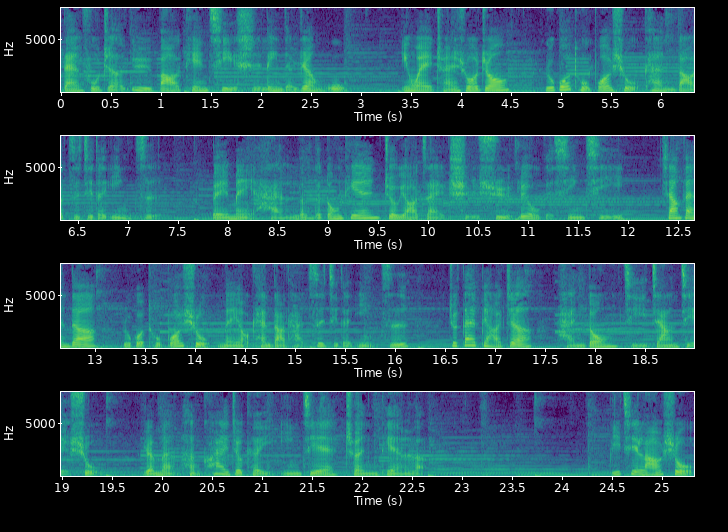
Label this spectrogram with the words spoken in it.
担负着预报天气时令的任务。因为传说中，如果土拨鼠看到自己的影子，北美寒冷的冬天就要再持续六个星期。相反的，如果土拨鼠没有看到它自己的影子，就代表着寒冬即将结束，人们很快就可以迎接春天了。比起老鼠，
